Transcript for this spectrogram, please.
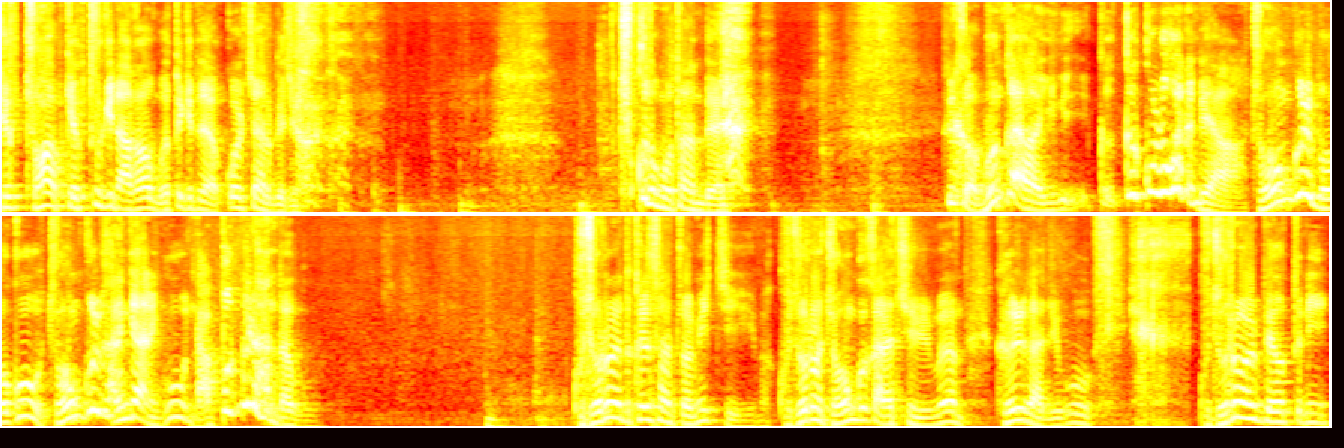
격, 종합 격투기 나가면 어떻게 되냐 꼴찌하는 거죠. 축구도 못하는데. 그러니까 뭔가 거꾸로 가는 거야. 좋은 걸 보고 좋은 걸 가는 게 아니고 나쁜 걸 한다고. 구조론에도 그런 사람 좀 있지. 막 구조론 좋은 거 가르치면 그걸 가지고 야, 구조론을 배웠더니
